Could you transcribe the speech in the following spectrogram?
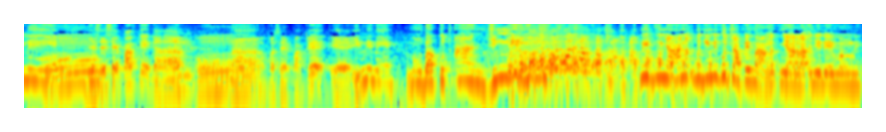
ini. Oh. Biasanya saya pakai kan. Oh. Nah pas saya pakai ya ini nih. Emang baput anjing nih nih punya anak begini gue capek banget nyaranya nih emang nih.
